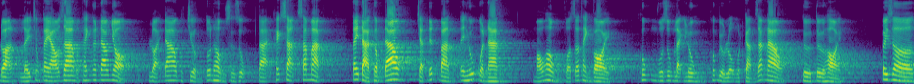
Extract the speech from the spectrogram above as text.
Đoạn lấy trong tay áo ra một thanh ngân đao nhỏ, Loại đao của trưởng Tôn Hồng sử dụng Tại khách sạn sa mạc, Tay tả cầm đao, Chặt đứt bàn tay hữu của nàng, Máu hồng vọt ra thành vòi. Khúc vô dung lạnh lùng, Không biểu lộ một cảm giác nào, Từ từ hỏi Bây giờ,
